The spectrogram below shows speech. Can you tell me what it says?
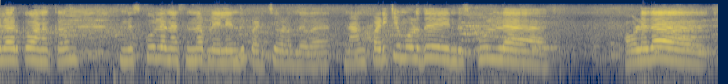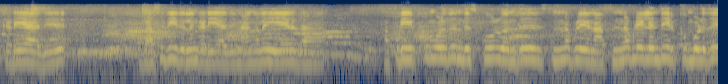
எல்லாருக்கும் வணக்கம். இந்த ஸ்கூலில் நான் சின்ன பிள்ளையிலேருந்து படித்து வளர்ந்தவ. நாங்கள் படிக்கும் பொழுது இந்த ஸ்கூலில் அவ்வளோதான் கிடையாது. வசதி இதெல்லாம் கிடையாது. நாங்களாம் ஏறு தான் அப்படி இருக்கும் பொழுது இந்த ஸ்கூல் வந்து சின்ன பிள்ளை நான் சின்ன பிள்ளையிலேருந்து இருக்கும் பொழுது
